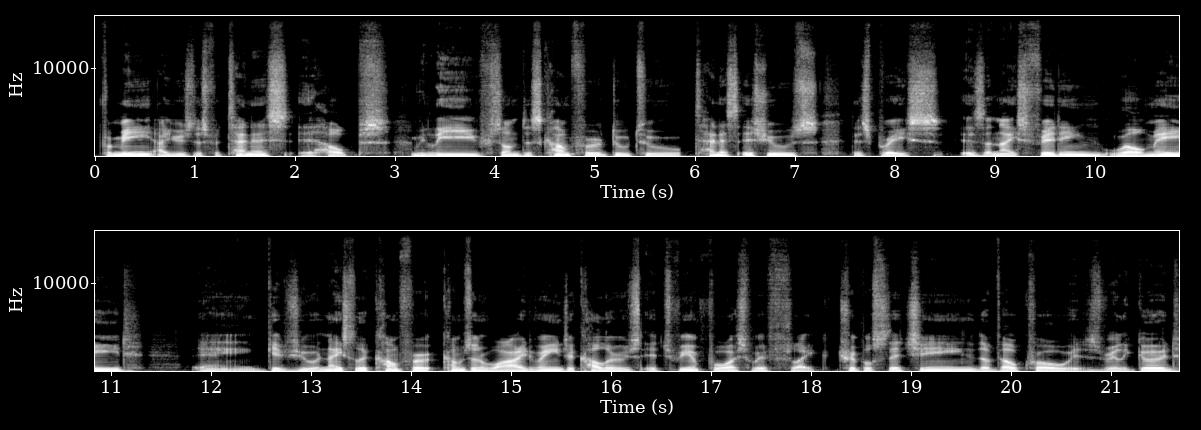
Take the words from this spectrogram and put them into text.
for me, I use this for tennis. It helps relieve some discomfort due to tennis issues. This brace is a nice fitting, well made, and gives you a nice little comfort. Comes in a wide range of colors. It's reinforced with like triple stitching. The Velcro is really good,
